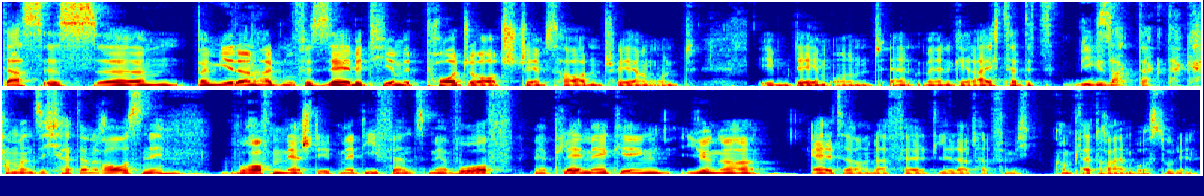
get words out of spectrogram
Das ist ähm, bei mir dann halt nur fürs selbe Tier mit Paul George, James Harden, Trae Young und eben Dame und Ant-Man gereicht hat. Jetzt, wie gesagt, da, da kann man sich halt dann rausnehmen, worauf mehr steht. Mehr Defense, mehr Wurf, mehr Playmaking, jünger, älter und da fällt Lillard halt für mich komplett rein. Wo hast du den?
